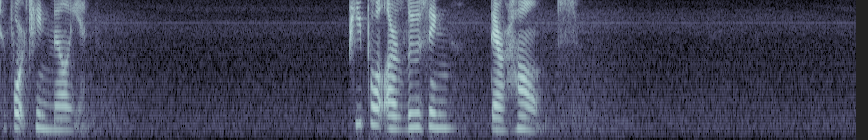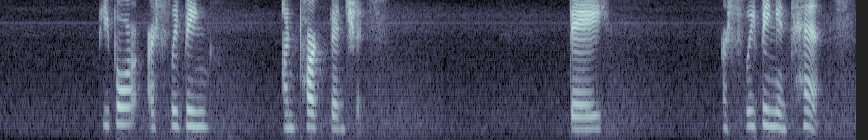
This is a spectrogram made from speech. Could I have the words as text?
to 14 million. People are losing their homes. People are sleeping on park benches. They are sleeping in tents.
